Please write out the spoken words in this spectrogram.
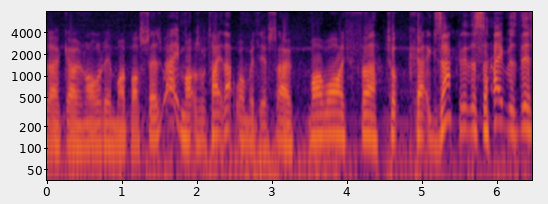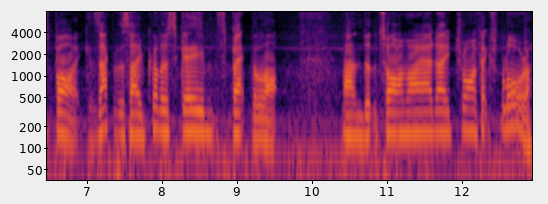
uh, going on holiday and my boss says well you might as well take that one with you. So my wife uh, took uh, exactly the same as this bike exactly the same colour scheme spec the lot. And at the time I had a Triumph Explorer.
